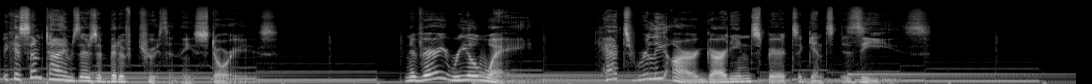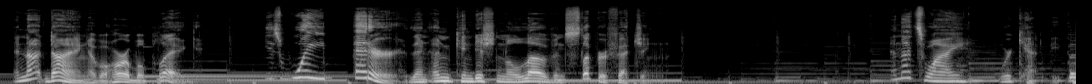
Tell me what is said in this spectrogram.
Because sometimes there's a bit of truth in these stories. In a very real way, cats really are guardian spirits against disease. And not dying of a horrible plague is way better than unconditional love and slipper fetching. And that's why we're cat people.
